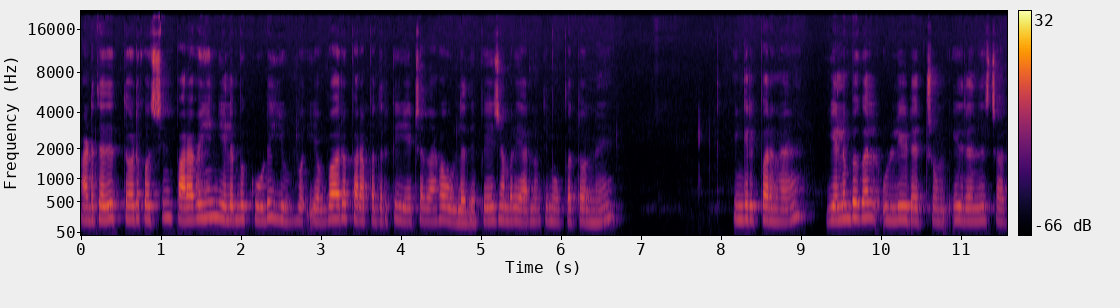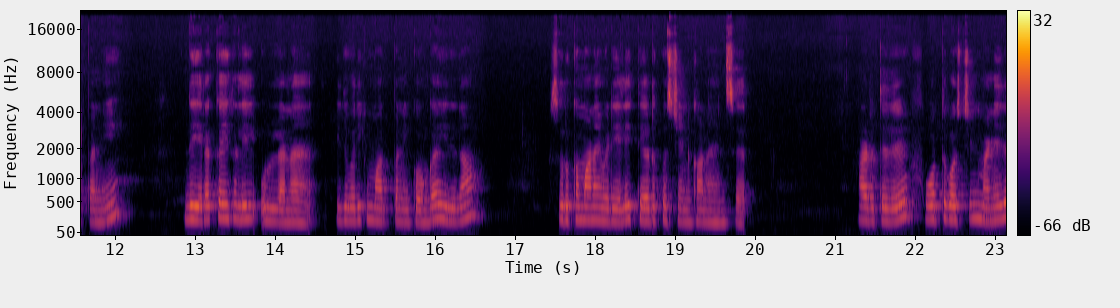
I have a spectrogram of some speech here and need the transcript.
அடுத்தது தேர்ட் கொஸ்டின் பறவையின் எலும்புக்கூடு இவ் எவ்வாறு பறப்பதற்கு ஏற்றதாக உள்ளது? பேஜ் நம்பர் இரநூத்தி முப்பத்தொன்று இங்கே இருக்கு பாருங்கள் எலும்புகள் உள்ளீடற்றும். இதுலேருந்து ஸ்டார்ட் பண்ணி இந்த இறக்கைகளில் உள்ளன. இது வரைக்கும் மார்க் பண்ணிக்கோங்க. இதுதான் சுருக்கமான விடியலி தேர்டு கொஸ்டினுக்கான ஆன்சர் அடுத்தது ஃபோர்த்து கொஸ்டின் மனித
